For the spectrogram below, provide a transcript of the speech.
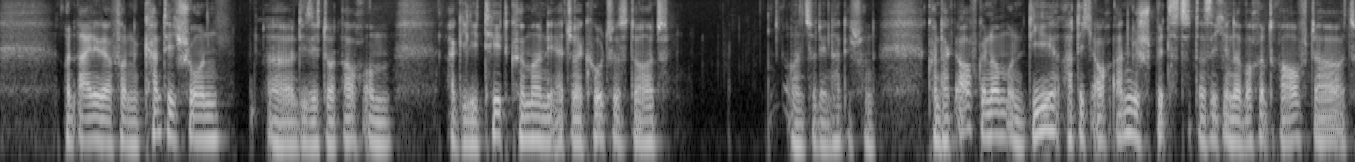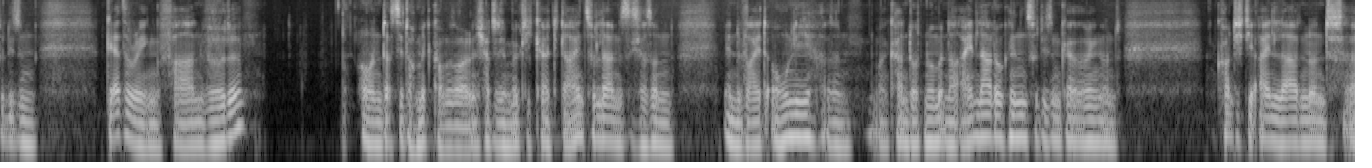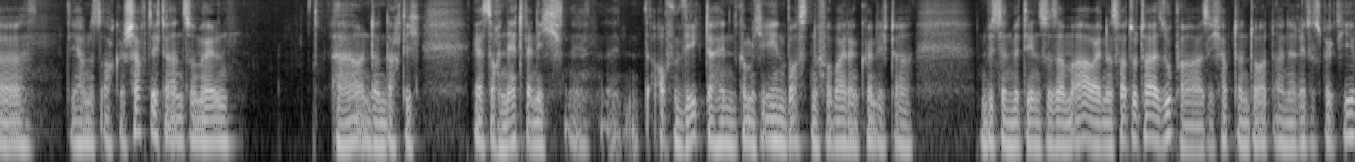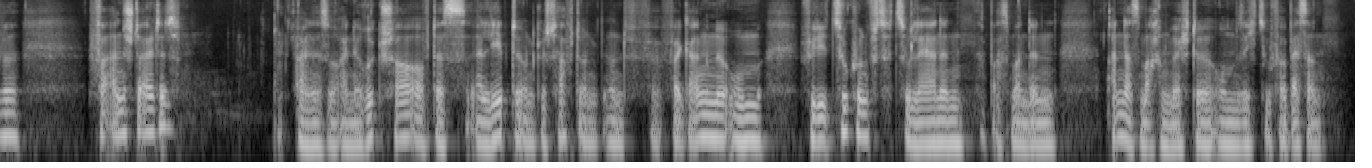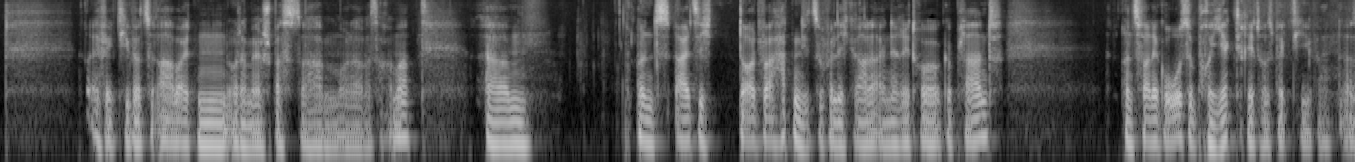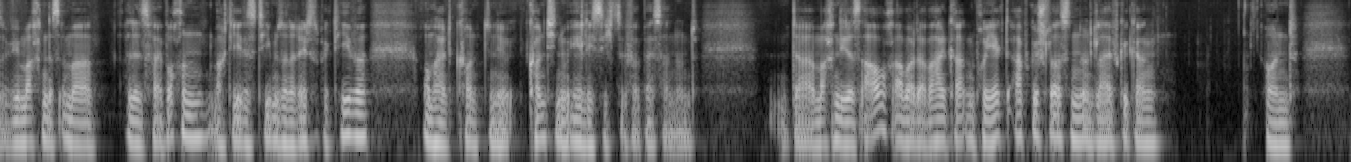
und einige davon kannte ich schon, äh, die sich dort auch um Agilität kümmern, die Agile Coaches dort. Und zu denen hatte ich schon Kontakt aufgenommen und die hatte ich auch angespitzt, dass ich in der Woche drauf da zu diesem Gathering fahren würde und dass sie doch mitkommen sollen. Ich hatte die Möglichkeit, die da einzuladen. Das ist ja so ein Invite-Only, also man kann dort nur mit einer Einladung hin zu diesem Gathering und dann konnte ich die einladen und äh, die haben das auch geschafft, sich da anzumelden. Äh, und dann dachte ich, wäre es doch nett, wenn ich äh, auf dem Weg dahin komme ich eh in Boston vorbei, dann könnte ich da ein bisschen mit denen zusammenarbeiten. Das war total super. Also ich habe dann dort eine Retrospektive veranstaltet eine so eine Rückschau auf das Erlebte und Geschaffte und, und Vergangene, um für die Zukunft zu lernen, was man denn anders machen möchte, um sich zu verbessern, effektiver zu arbeiten oder mehr Spaß zu haben oder was auch immer. Ähm, und als ich dort war, hatten die zufällig gerade eine Retro geplant. Und zwar eine große Projektretrospektive. Also wir machen das immer alle zwei Wochen macht jedes Team so eine Retrospektive, um halt kontinu kontinuierlich sich zu verbessern. Und da machen die das auch, aber da war halt gerade ein Projekt abgeschlossen und live gegangen. Und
